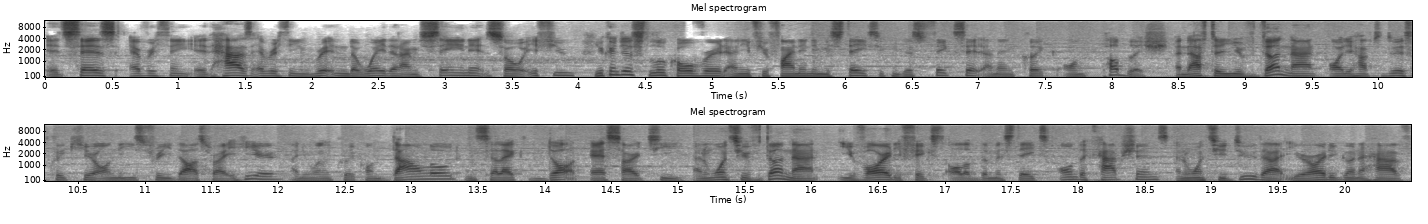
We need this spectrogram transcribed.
It says everything, it has everything written the way that I'm saying it. So if you, you can just look over it and if you find any mistakes, you can just fix it and then click on publish. And after you've done that, all you have to do is click here on these three dots right here and you want to click on download and select .srt. And once you've done that, you've already fixed all of the mistakes on the captions. And once you do that, you're already going to have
